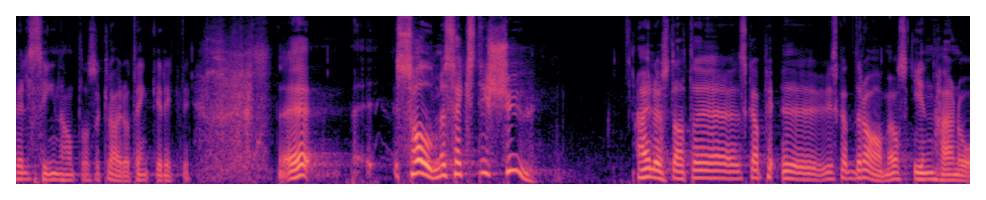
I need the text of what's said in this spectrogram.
velsign han til å klare å tenke riktig. Eh, Salme 67 har jeg lyst til at eh, skal, eh, vi skal dra med oss inn her nå.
